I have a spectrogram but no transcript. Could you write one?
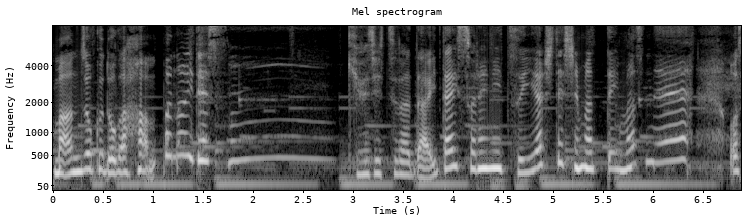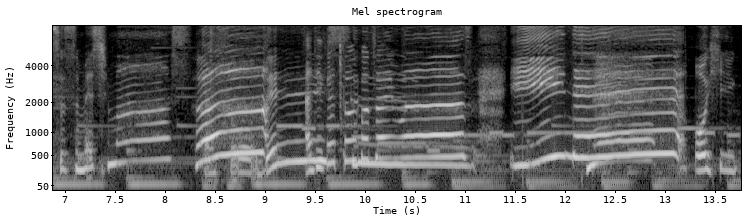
満足度が半端ないです休日はだいたいそれに費やしてしまっていますね。おすすめします。だそうです。ありがとうございます。いいね。お引っ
